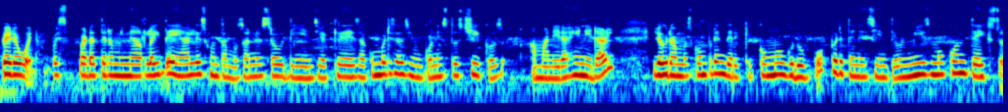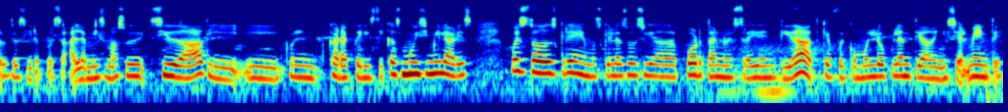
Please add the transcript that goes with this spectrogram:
Pero bueno, pues para terminar la idea, les contamos a nuestra audiencia que de esa conversación con estos chicos, a manera general, logramos comprender que como grupo perteneciente a un mismo contexto, es decir, pues a la misma ciudad y, con características muy similares, pues todos creemos que la sociedad aporta nuestra identidad, que fue como lo planteado inicialmente.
